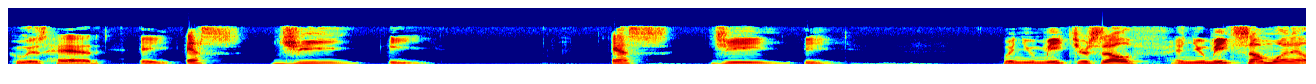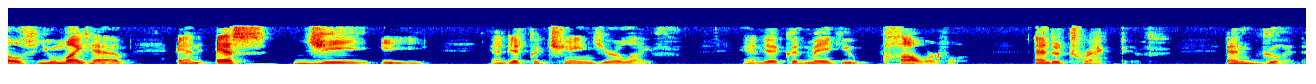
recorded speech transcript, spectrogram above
who has had a SGE. SGE. When you meet yourself and you meet someone else, you might have an SGE, and it could change your life, and it could make you powerful and attractive and good.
